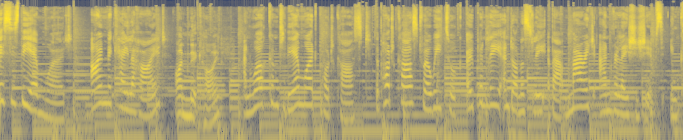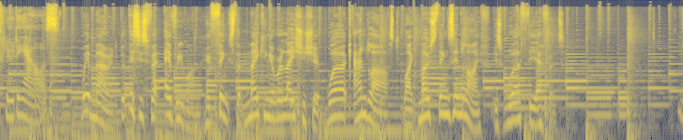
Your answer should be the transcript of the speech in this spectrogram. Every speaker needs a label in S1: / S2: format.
S1: This is the M Word. I'm Michaela Hyde,
S2: I'm Nick Hyde.
S1: and welcome to the M Word podcast, the podcast where we talk openly and honestly about marriage and relationships, including ours.
S2: We're married, but this is for everyone who thinks that making a relationship work and last, like most things in life, is worth the effort.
